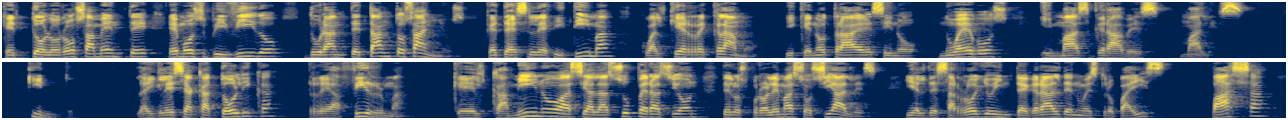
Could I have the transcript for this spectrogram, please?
que dolorosamente hemos vivido durante tantos años, que deslegitima cualquier reclamo y que no trae sino nuevos y más graves males. Quinto, la Iglesia Católica reafirma que el camino hacia la superación de los problemas sociales y el desarrollo integral de nuestro país pasa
